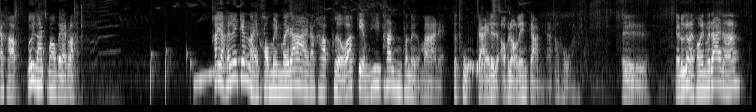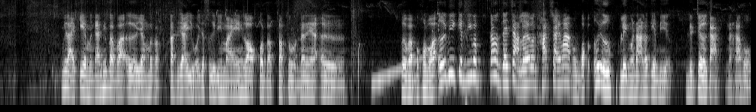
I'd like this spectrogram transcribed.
นะครับเฮ้ยลัชมาแบดว่ะใครอยากให้เล่นเกมไหนคอมเมนต์ไว้ได้นะครับ เผื่อว่าเกมที่ท่านเสนอมาเนี่ยจะถูกใจแล้วเดี๋ยวเอาไปลองเล่นกันนะครับผม เอออยากดูเกมไหนคอมเมนต์ไว้ได้นะ มีหลายเกมเหมือนกันที่แบบว่าเออยังไม่แบบตัดใจอยู่ว่าจะซื้อดีไหมรอคนแบบสนับสนุนนั่นเนี้ยเออเผื่อแบบบางคนบอกว่าเอ้ยพี่เกมนี้แบบน่าสนใจจัดเลยมันถูกใจมากผมว่าเอ้ยเออเล็งมานานแล้วเกมนี้เดี๋ยวเจอกันนะครับผม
